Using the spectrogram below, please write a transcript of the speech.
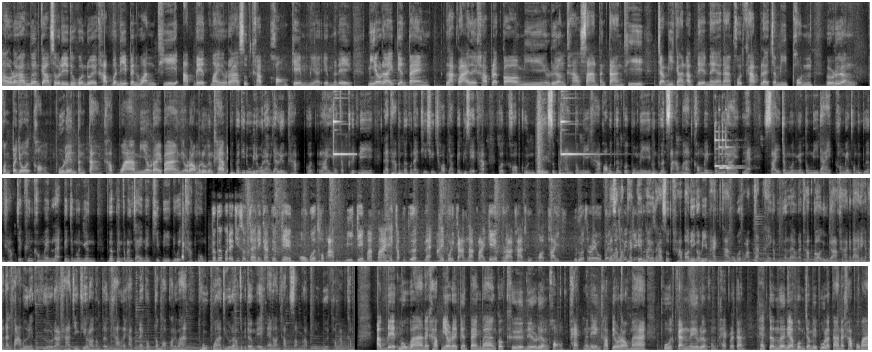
เอาละครับเพื่อนกราบสวัสดีทุกคนด้วยครับ วันนี้เป็นวันที่อัปเดตใหม่ล่าสุดครับ ของเกมเมียเอ็มนั่นเอง มีอะไรเปลี่ยนแปลงหลากหลายเลยครับ แล้วก็มีเรื่องข่าวสารต่างๆ ที่จะมีการอัปเดตในอนาคตครับ และจะมีผลเรื่องผลประโยชน์ของผู้เล่นต่างๆ ครับ ว่ามีอะไรบ้างเดี๋ยวเรามาดูกันครับ พื่อนๆที่ดูวิดีโอแล้วอย่าลืมครับ กดไลค์ให้กับคลิปนี้ และถ้าเพื่อนๆคนไหนที่ชื่นชอบอย่างเป็นพิเศษครับ กดขอบคุณหรือซุปเปอร์แทงตรงนี้ครับพอเพื่อนๆกดปุ่มนี้เพื่อนๆสามารถคอมเมนต์ตรงนี้ได้ และใส่จำนวนเงินตรงนี้ได้คอมเมนต์ของเพื่อนๆครับจะขึ้นคอมเมนต์และเป็นจำนวนเงิน เพื่อเป็นกำลังใจในคลิปนี้ด้วยครับผมเพื่อนๆคนไหนที่สนใจในการเติมเกม Over Top Up มีเกมมากมายให้กับเพื่อนๆและให้บริการหลากหลายเกมราคาถูกปลอดภัย รวดเร็วไม่และว่าสำหจะรับเป็นแพ็กเกมใหม่ล่าสุดครับ ตอนนี้ก็มีแพ็กทาง Over Top Up จัดให้กับเพื่อนๆแล้วนะครับ ก็ดูราคากันได้นะครับ ทางด้านขวามือเนี่ยก็คือราคาจริงที่เราต้องเติมเข้านะครับ และก็ต้องบอกก่อนเลยว่า ถูกกว่าที่เราจะไปเติมเองแน่นอนครับสำหรับ Over Top Up ครับ อัปเดตเมื่อวานนะครับ มีอะไรเปลี่ยนแปลงบ้างก็คือในเรื่องของแพ็กนั่นเองครับ เดี๋ยวเรามาพูดกันในเรื่องของแพ็กแล้วกันแพ็กเติมเงินเนี่ยผมจะไม่พูดละกันนะครับ เพราะว่า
